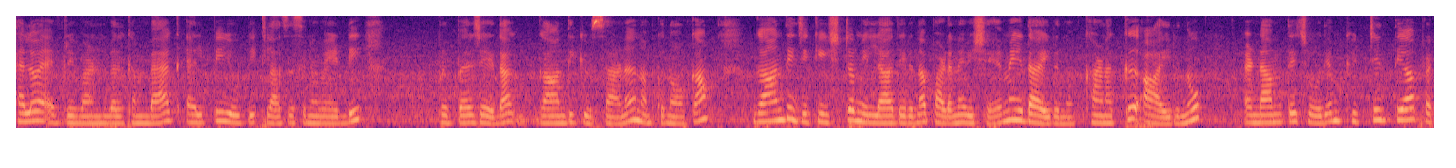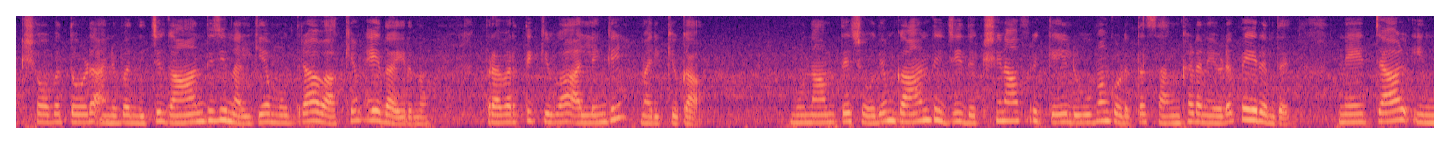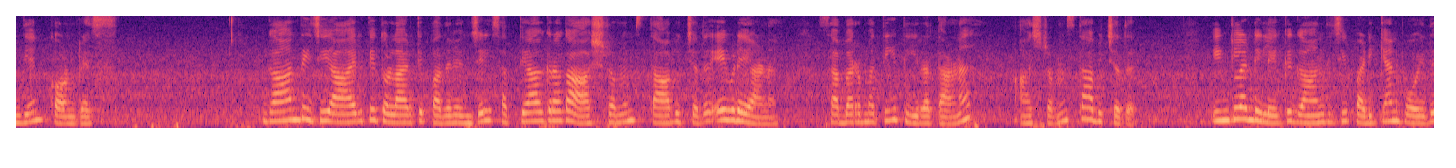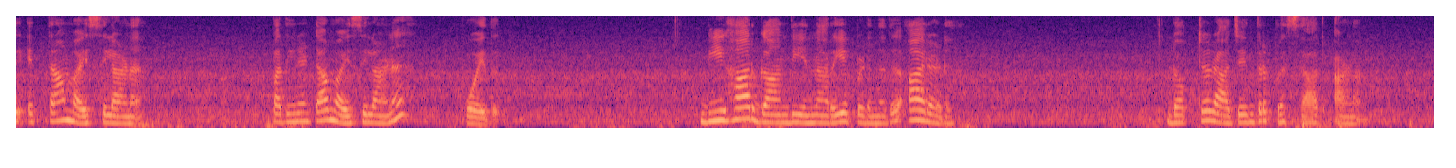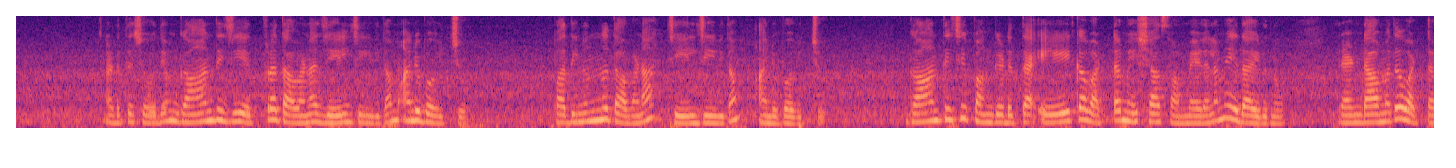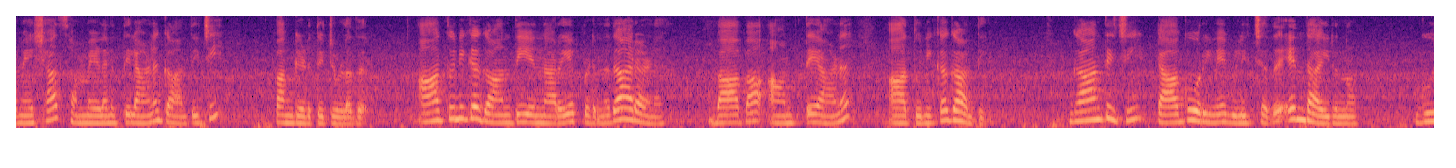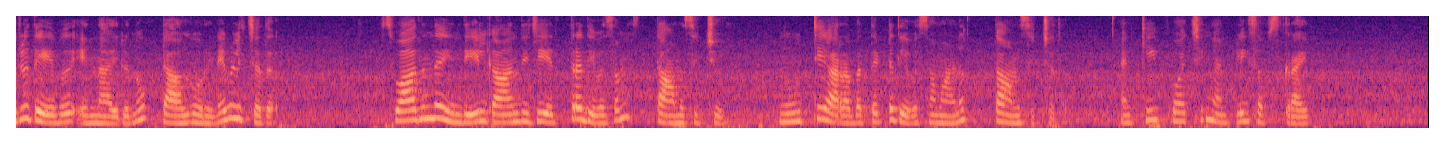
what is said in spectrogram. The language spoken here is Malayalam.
Hello everyone welcome back L P U P ക്ലാസ്സസിന് വേണ്ടി പ്രിപ്പയർ ചെയ്ത ഗാന്ധി ക്യൂസാണ് നമുക്ക് നോക്കാം. ഗാന്ധിജിക്ക് ഇഷ്ടമില്ലാതിരുന്ന പഠന വിഷയം ഏതായിരുന്നു? കണക്ക് ആയിരുന്നു. രണ്ടാമത്തെ ചോദ്യം ക്വിറ്റ് ഇന്ത്യ പ്രക്ഷോഭത്തോട് അനുബന്ധിച്ച് ഗാന്ധിജി നൽകിയ മുദ്രാവാക്യം ഏതായിരുന്നു? പ്രവർത്തിക്കുക അല്ലെങ്കിൽ മരിക്കുക. മൂന്നാമത്തെ ചോദ്യം ഗാന്ധിജി ദക്ഷിണാഫ്രിക്കയിൽ രൂപം കൊടുത്ത സംഘടനയുടെ പേരെന്ത്? Natal Indian Congress. ഗാന്ധിജി ആയിരത്തി തൊള്ളായിരത്തി പതിനഞ്ചിൽ സത്യാഗ്രഹ ആശ്രമം സ്ഥാപിച്ചത് എവിടെയാണ്? സബർമതി തീരത്താണ് ആശ്രമം സ്ഥാപിച്ചത്. ഇംഗ്ലണ്ടിലേക്ക് ഗാന്ധിജി പഠിക്കാൻ പോയത് എത്രാം വയസ്സിലാണ്? പതിനെട്ടാം വയസ്സിലാണ് പോയത്. ബീഹാർ ഗാന്ധി എന്നറിയപ്പെടുന്നത് ആരാണ്? ഡോക്ടർ രാജേന്ദ്ര പ്രസാദ് ആണ്. അടുത്ത ചോദ്യം. ഗാന്ധിജി എത്ര തവണ ജയിൽ ജീവിതം അനുഭവിച്ചു? പതിനൊന്ന് തവണ ജയിൽ ജീവിതം അനുഭവിച്ചു. ഗാന്ധിജി പങ്കെടുത്ത ഏക വട്ടമേശ സമ്മേളനം ഏതായിരുന്നു? രണ്ടാമത് വട്ടമേശ സമ്മേളനത്തിലാണ് ഗാന്ധിജി പങ്കെടുത്തിട്ടുള്ളത്. ആധുനിക ഗാന്ധി എന്നറിയപ്പെടുന്നത് ആരാണ്? ബാബ ആംതെ ആണ് ആധുനിക ഗാന്ധി. ഗാന്ധിജി ടാഗോറിനെ വിളിച്ചത് എന്തായിരുന്നു? ഗുരുദേവ് എന്നായിരുന്നു ടാഗോറിനെ വിളിച്ചത്. സ്വാതന്ത്ര്യ ഇന്ത്യയിൽ ഗാന്ധിജി എത്ര ദിവസം താമസിച്ചു? നൂറ്റി അറുപത്തെട്ട് ദിവസമാണ് താമസിച്ചത്. And keep watching and please subscribe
